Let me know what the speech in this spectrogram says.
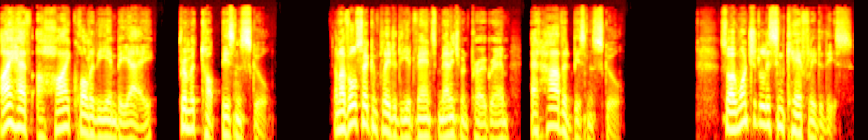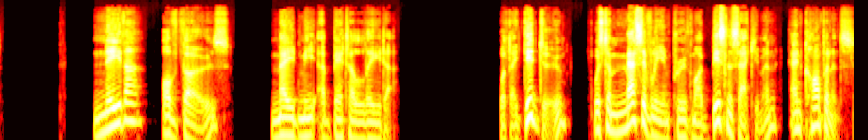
I have a high quality MBA from a top business school, and I've also completed the advanced management program at Harvard Business School. So I want you to listen carefully to this. Neither of those made me a better leader. What they did do was to massively improve my business acumen and competence.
